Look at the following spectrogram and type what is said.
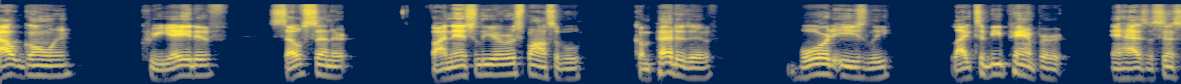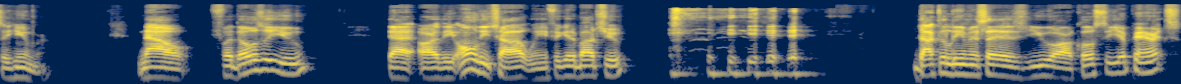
outgoing, creative, self centered, financially irresponsible, competitive, bored easily, like to be pampered, and has a sense of humor. Now, for those of you that are the only child, we ain't forget about you. Dr. Leman says you are close to your parents.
